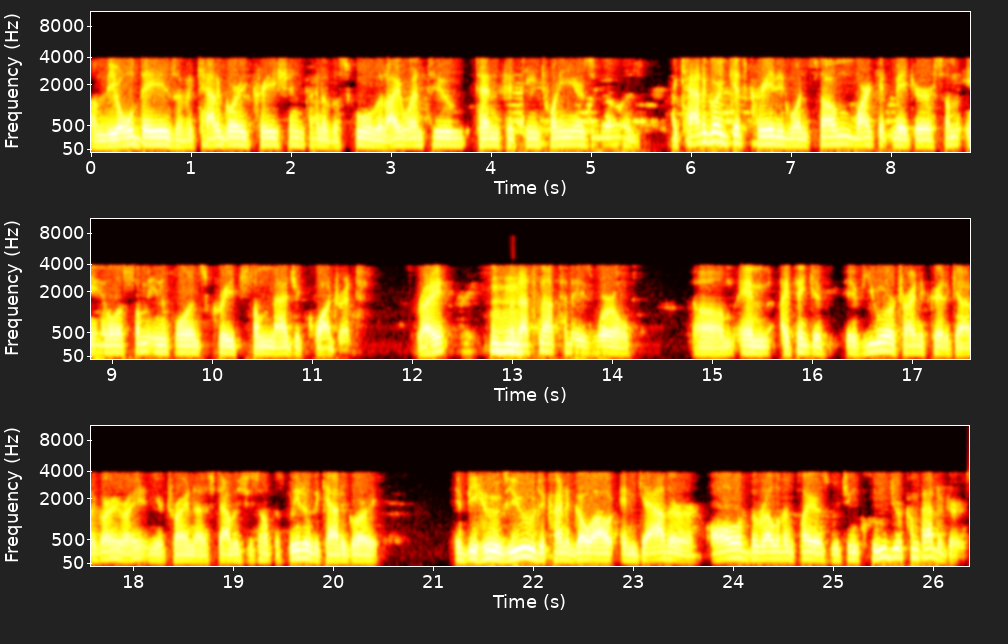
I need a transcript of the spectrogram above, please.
Um, the old days of a category creation, kind of the school that I went to 10, 15, 20 years ago, is a category gets created when some market maker, some analyst, some influence creates some magic quadrant, right? Mm-hmm. But that's not today's world. Um, and I think if, if you are trying to create a category, right, and you're trying to establish yourself as leader of the category, it behooves you to kind of go out and gather all of the relevant players, which include your competitors,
